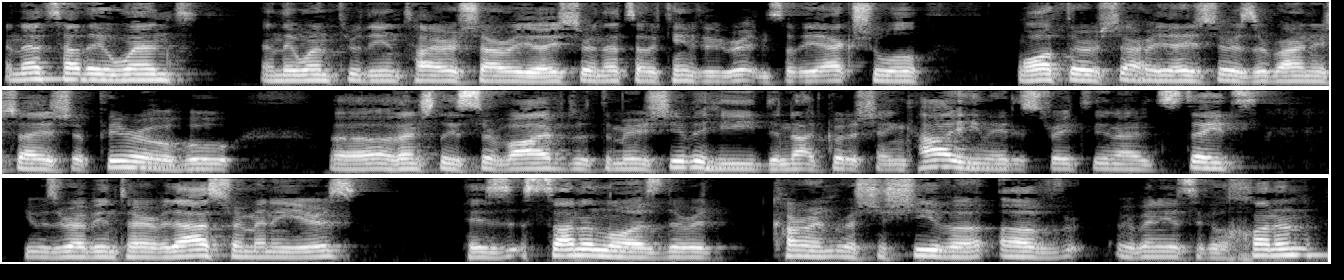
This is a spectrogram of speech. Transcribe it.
and that's how they went. And they went through the entire Shaarei Yosher, and that's how it came to be written. So the actual author of Shaarei Yosher is Rabbi Shai Shapiro, who uh, eventually survived with the Mir Yeshiva. He did not go to Shanghai. He made it straight to the United States. He was a Rebbe in Torah for many years. His son-in-law is the current Rosh Yeshiva of Rabbi Yitzchak Elchanan,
